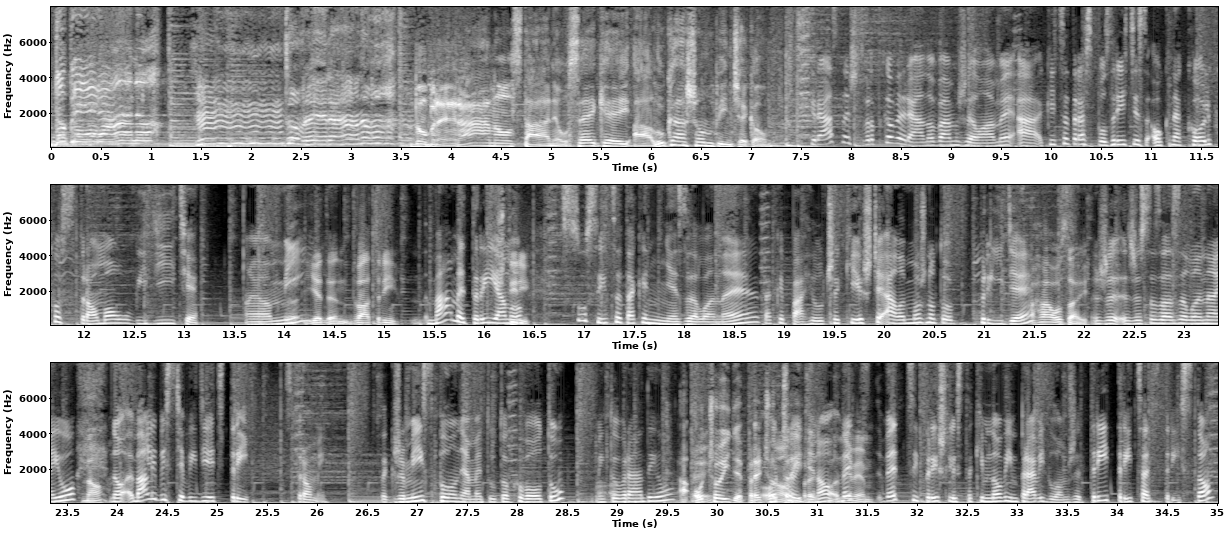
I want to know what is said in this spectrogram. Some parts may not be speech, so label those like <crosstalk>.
Dobré ráno. Mm, dobré ráno. Dobré ráno s Táňou Sékej a Lukášom Pinčekom. Krásne štvrtkové ráno vám želáme a keď sa teraz pozriete z okna, koľko stromov vidíte? E, My Jeden, dva, tri. máme tri, áno. štyri. Sú síce také nezelené, také pahylčeky ešte, ale možno to príde, Aha, ozaj. že, že sa zazelenajú. No. no, mali by ste vidieť tri stromy. Takže my splňame túto kvótu, my tu v rádiu. A o čo ide? Prečo? O čo No, ide? No, neviem. ved, vedci prišli s takým novým pravidlom, že 3, 30, 300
